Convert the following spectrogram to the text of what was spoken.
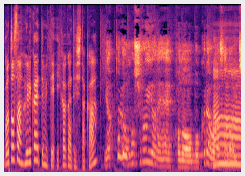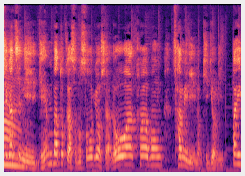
後藤さん振り返ってみていかがでしたか？やっぱり面白いよね。この僕らはそのうん1月に現場とかその創業者、ローワーカーボンファミリーの企業にいっぱい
